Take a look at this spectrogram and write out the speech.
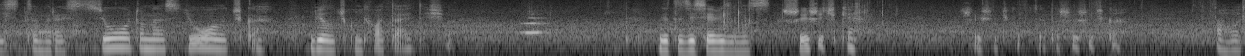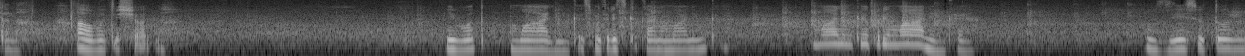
Здесь он растет у нас елочка. Белочку не хватает еще. Где-то здесь я видела шишечки. Шишечка, где-то шишечка. А вот она. А вот еще одна. И вот маленькая. Смотрите, какая она маленькая. Маленькая-прималенькая. Вот здесь вот тоже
